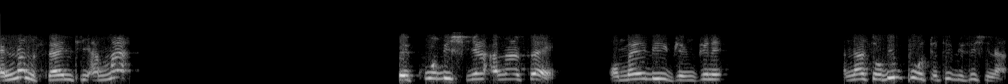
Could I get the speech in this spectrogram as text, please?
ɛnam saa nti ama ekuo bi hyia anaasɛ ɔman bi dwendwene anaasɛ obi mpo tete decision a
